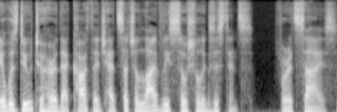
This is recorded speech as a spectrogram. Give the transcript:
It was due to her that Carthage had such a lively social existence, for its size.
